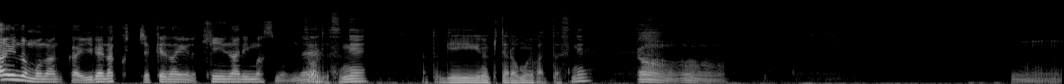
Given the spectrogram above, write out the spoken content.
ああいうのもなんか入れなくちゃいけないような気になりますもんね。そうですね。あと「ゲゲゲの鬼太郎」も良かったですね。うんうん。うん、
